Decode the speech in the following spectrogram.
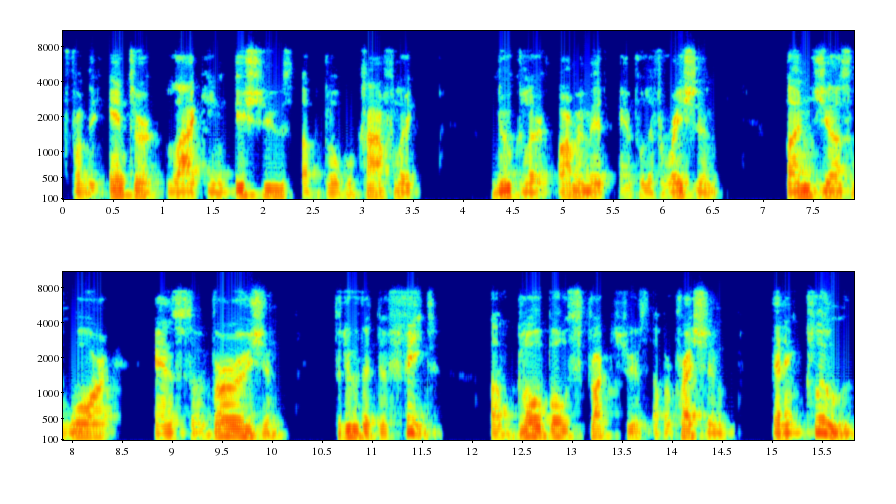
from the interlocking issues of global conflict, nuclear armament and proliferation, unjust war, and subversion through the defeat of global structures of oppression that include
